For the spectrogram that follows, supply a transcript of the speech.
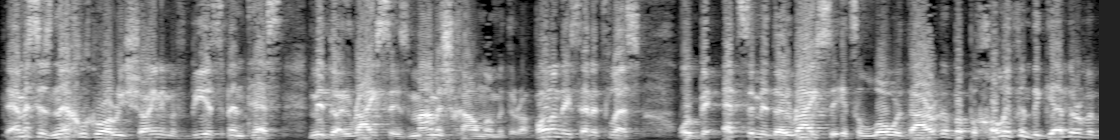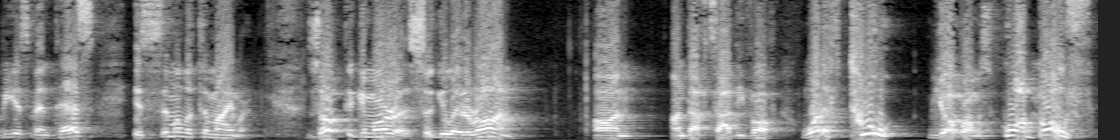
The emes is nechelko arishonim if bias bentes midai raisa is mamish chalma rabbanon they said it's less or be'etze midai raisa it's a lower darga but b'cholifin the gather of a bias bentes is similar to maimer. Zok the Gemara sugi later on on on daf tzadivov. What if two yobams who are both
